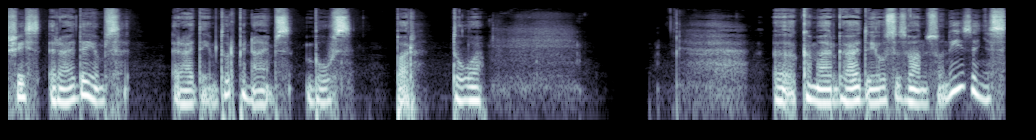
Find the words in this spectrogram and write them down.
šis raidījums, raidījuma turpinājums būs par to. Kamēr gaidu jūsu zvanus un īsiņas,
